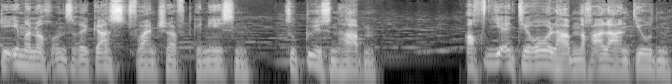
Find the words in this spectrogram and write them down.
die immer noch unsere Gastfreundschaft genießen, zu büßen haben. Auch wir in Tirol haben noch allerhand Juden,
